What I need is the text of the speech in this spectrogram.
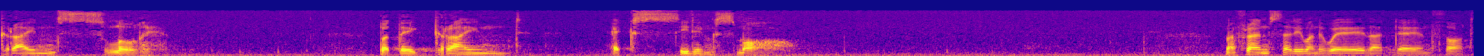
grind slowly, but they grind exceeding small. My friend said he went away that day and thought,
